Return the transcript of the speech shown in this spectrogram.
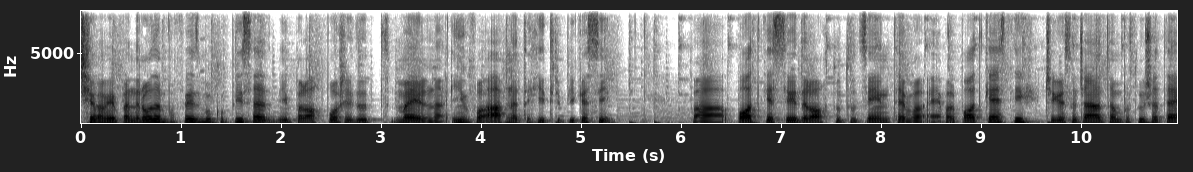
Če vam je pa neroden po Facebooku pisati, mi pa lahko pošljete tudi mail na infoafnatahitri.si. Pa podcast seveda lahko tudi ocenite v Apple podcastih, če ga slučajno tam poslušate.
